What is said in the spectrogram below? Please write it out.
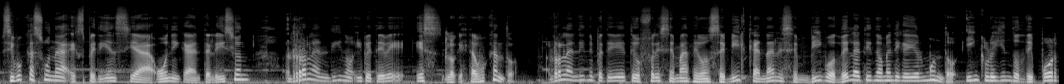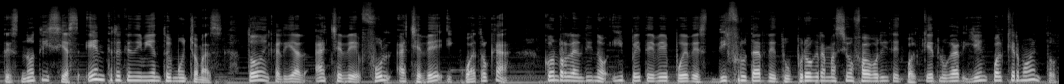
Si buscas una experiencia única en televisión, Rolandino IPTV es lo que estás buscando. Rolandino IPTV te ofrece más de 11.000 canales en vivo de Latinoamérica y el mundo, incluyendo deportes, noticias, entretenimiento y mucho más. Todo en calidad HD, Full HD y 4K. Con Rolandino IPTV puedes disfrutar de tu programación favorita en cualquier lugar y en cualquier momento,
